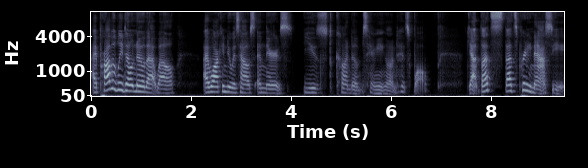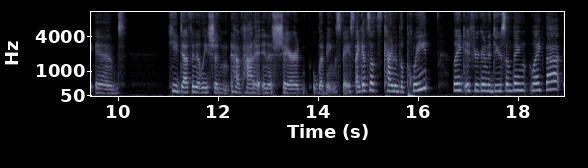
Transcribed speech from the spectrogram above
I probably don't know that well, I walk into his house and there's used condoms hanging on his wall. Yeah, that's that's pretty nasty and he definitely shouldn't have had it in a shared living space. I guess that's kind of the point, like if you're going to do something like that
